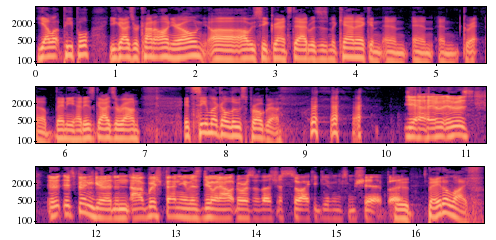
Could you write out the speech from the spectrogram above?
yell at people. You guys were kind of on your own. Uh, obviously, Grant's dad was his mechanic, and and and and Grant, uh, Benny had his guys around. It seemed like a loose program. yeah, it, it was. It, has been good, and I wish Benny was doing outdoors with us just so I could give him some shit. But dude, beta life.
